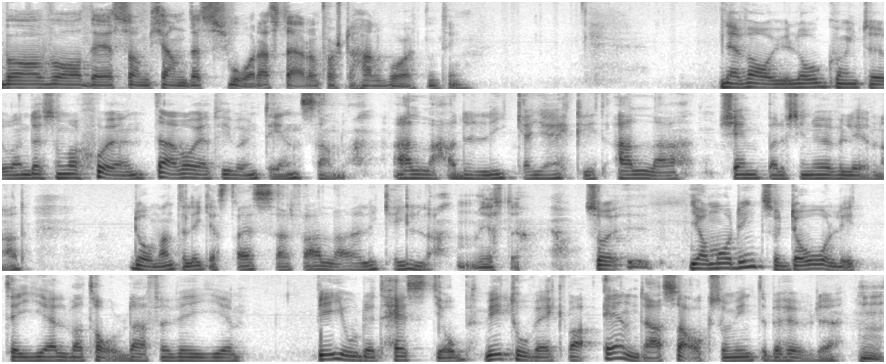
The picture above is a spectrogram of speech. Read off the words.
Vad var det som kändes svårast där de första halvåret? Någonting? Det var ju lågkonjunkturen. Det som var skönt där var ju att vi var inte ensamma. Alla hade det lika jäkligt. Alla kämpade för sin överlevnad. Då var man inte lika stressad för alla är lika illa. Mm, just det. Så jag mådde inte så dåligt 10, 11, 12 därför vi, vi gjorde ett hästjobb. Vi tog väck varenda sak som vi inte behövde. Mm.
